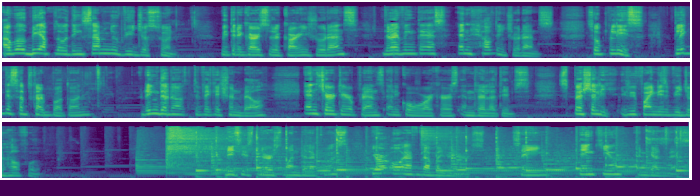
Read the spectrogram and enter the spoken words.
I will be uploading some new videos soon with regards to the car insurance, driving test, and health insurance. So please, click the subscribe button, ring the notification bell, and share to your friends and coworkers and relatives, especially if you find this video helpful. This is Nurse Juan de la Cruz, your OFW nurse, saying thank you and God bless.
